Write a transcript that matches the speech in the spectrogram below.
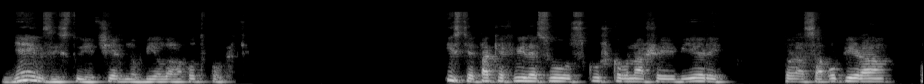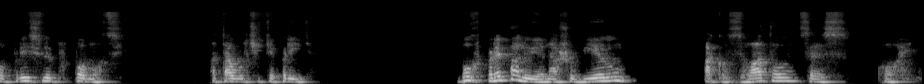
neexistuje čierno-biela odpoveď. Isté, také chvíle sú skúškou našej viery, ktorá sa opiera o prísľub pomoci a tá určite príde. Boh prepaluje našu vieru ako zlato cez oheň.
